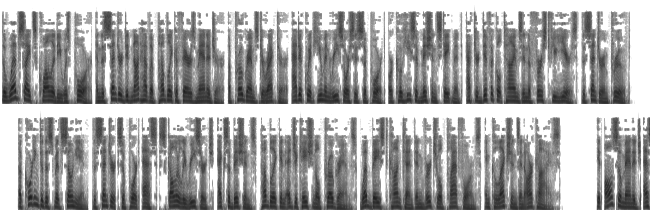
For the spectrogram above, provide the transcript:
The website's quality was poor, and the center did not have a public affairs manager, a programs director, adequate human resources support, or cohesive mission statement. After difficult times in the first few years, the center improved. According to the Smithsonian, the center support s scholarly research, exhibitions, public and educational programs, web-based content and virtual platforms, and collections and archives. It also manage s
